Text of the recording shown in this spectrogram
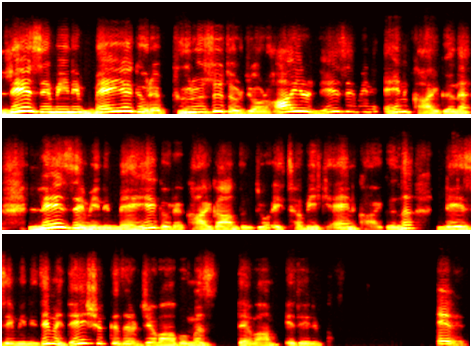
L zemini M'ye göre pürüzlüdür diyor. Hayır L zemini en kayganı. L zemini M'ye göre kaygandır diyor. E tabii ki en kayganı L zemini değil mi? D şıkkıdır cevabımız. Devam edelim. Evet,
